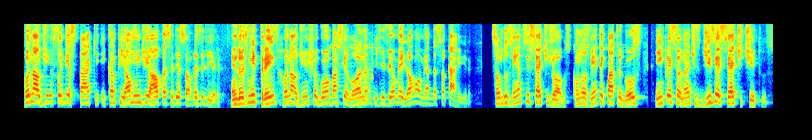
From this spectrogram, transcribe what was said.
Ronaldinho foi destaque e campeão mundial com a seleção brasileira. Em 2003, Ronaldinho chegou ao Barcelona e viveu o melhor momento da sua carreira. São 207 jogos, com 94 gols e impressionantes 17 títulos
